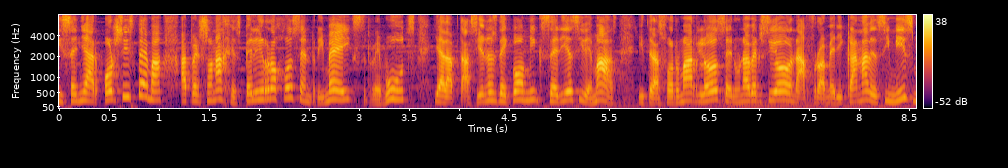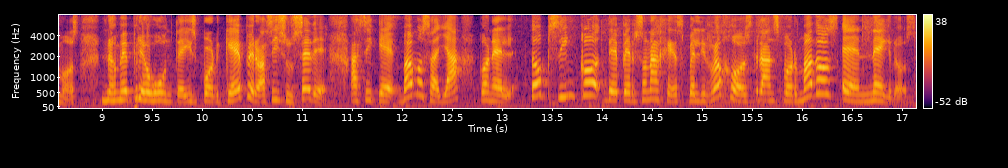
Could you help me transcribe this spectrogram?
rediseñar por sistema a personajes pelirrojos en remakes, reboots y adaptaciones de cómics, series y demás, y transformarlos en una versión afroamericana de sí mismos. No me preguntéis por qué, pero así sucede. Así que vamos allá con el top 5 de personajes pelirrojos transformados en negros.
